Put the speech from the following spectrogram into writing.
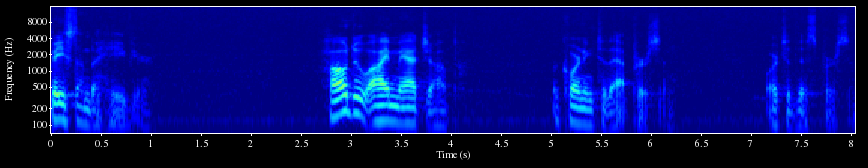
based on behavior. How do I match up according to that person or to this person?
